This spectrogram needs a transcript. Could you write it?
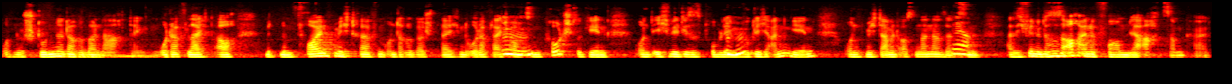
und eine Stunde darüber nachdenken. Oder vielleicht auch mit einem Freund mich treffen und darüber sprechen oder vielleicht Mhm. auch zum Coach zu gehen und ich will dieses Problem Mhm. wirklich angehen und mich damit auseinandersetzen. Ja. Also ich finde, das ist auch eine Form der Achtsamkeit.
